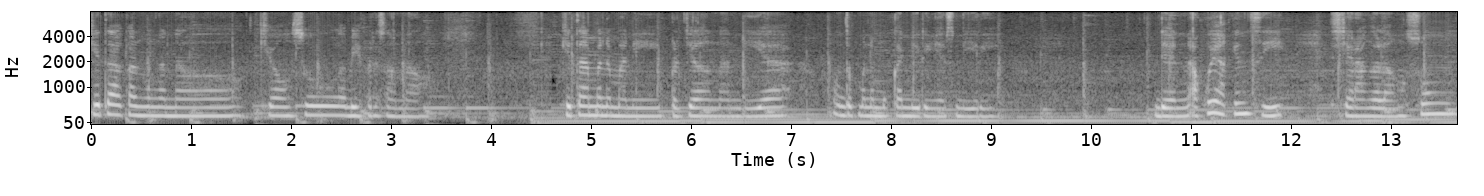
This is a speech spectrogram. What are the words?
kita akan mengenal Kyungsu lebih personal kita menemani perjalanan dia untuk menemukan dirinya sendiri. Dan aku yakin sih, secara nggak langsung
